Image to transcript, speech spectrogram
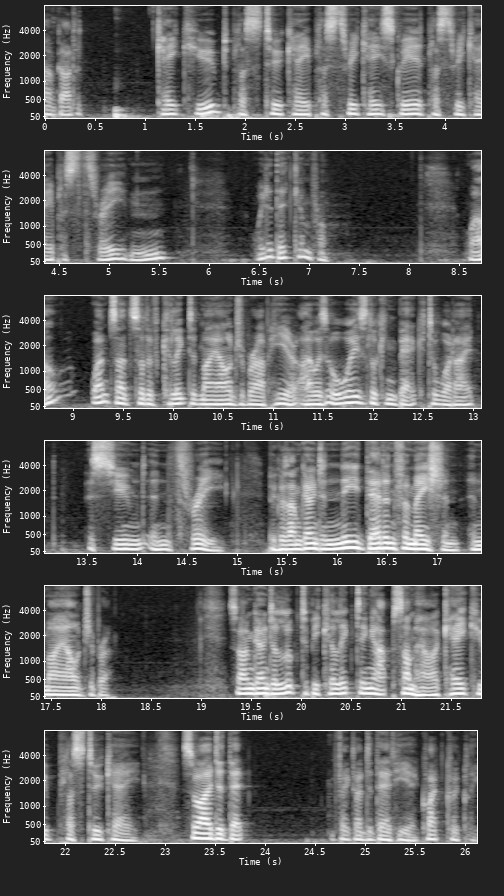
I've got k cubed plus 2k plus 3k squared plus 3k plus 3. Hmm. Where did that come from? Well, once I'd sort of collected my algebra up here, I was always looking back to what I assumed in 3, because I'm going to need that information in my algebra. So I'm going to look to be collecting up somehow a k cubed plus 2k. So I did that, in fact I did that here quite quickly.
